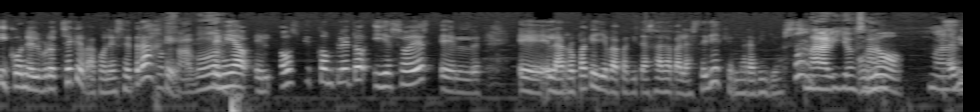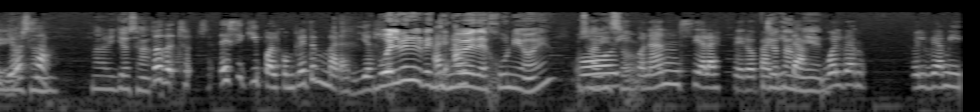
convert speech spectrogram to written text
y con el broche que va con ese traje. Por favor. Tenía el outfit completo y eso es el, eh, la ropa que lleva Paquita Sala para las series, que es maravillosa. Maravillosa. ¿O no? Maravillosa. Maravillosa. Todo, ese equipo al completo es maravilloso. Vuelven el 29 Al- de junio, ¿eh? Os Hoy, aviso. con ansia la espero, Paquita. también. Vuelve a, vuelve a mi,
